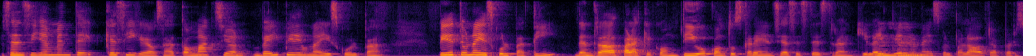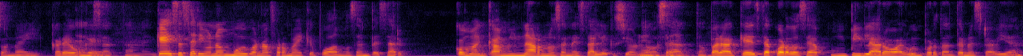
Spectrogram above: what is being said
sencillamente, ¿qué sigue? O sea, toma acción, ve y pide una disculpa. Pídete una disculpa a ti, de entrada, para que contigo, con tus creencias, estés tranquila y pídele una disculpa a la otra persona y creo que, que esa sería una muy buena forma de que podamos empezar como a encaminarnos en esta lección, ¿no? O sea, para que este acuerdo sea un pilar o algo importante en nuestra vida,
